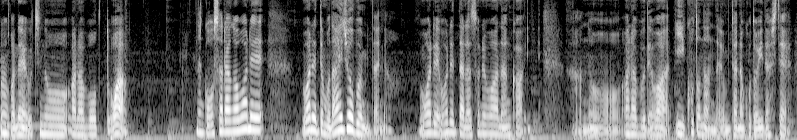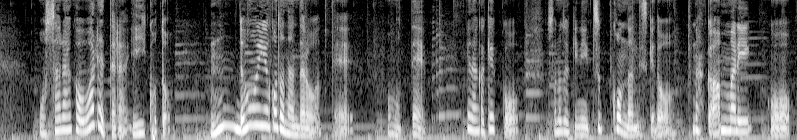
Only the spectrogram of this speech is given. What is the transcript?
なんかねうちのアラボットはなんかお皿が割れ割れても大丈夫みたいな。割れ割れたらそれはなんかあのアラブではいいことなんだよみたいなことを言い出してお皿が割れたらいいこと。ん？どういうことなんだろうって思ってでなんか結構その時に突っ込んだんですけどなんかあんまりこう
